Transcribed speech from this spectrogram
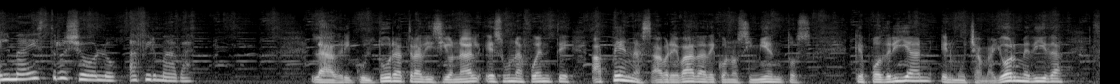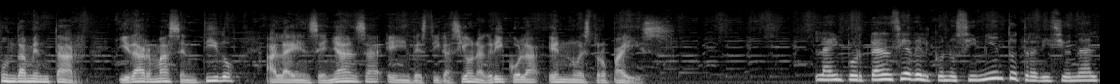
El maestro Sholo afirmaba, La agricultura tradicional es una fuente apenas abrevada de conocimientos que podrían, en mucha mayor medida, fundamentar y dar más sentido a la enseñanza e investigación agrícola en nuestro país. La importancia del conocimiento tradicional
